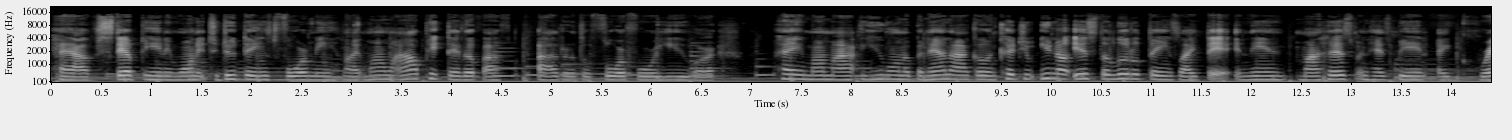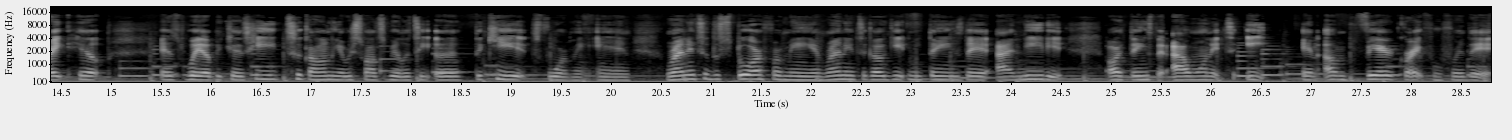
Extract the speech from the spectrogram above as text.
have stepped in and wanted to do things for me, like, Mama, I'll pick that up off, out of the floor for you, or hey mama you want a banana i go and cut you you know it's the little things like that and then my husband has been a great help as well because he took on the responsibility of the kids for me and running to the store for me and running to go get me things that I needed or things that I wanted to eat. And I'm very grateful for that.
